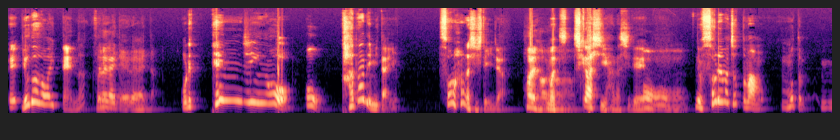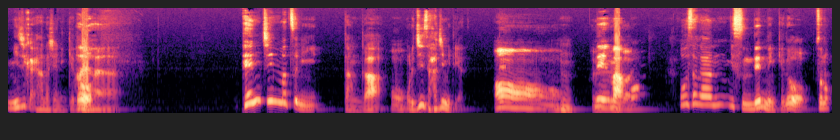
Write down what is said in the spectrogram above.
え淀川行ったんやんな？それ。がいたそれがいた。俺天神をおタダで見たんよ。その話していい？じゃんはいはいはい、まあち近しい話で。おうおうおう。でもそれはちょっとまあもっと短い話やねんけど、はいはいはい。天神祭りに行ったんが俺人生初めてや、ああああうん。あでまあは大阪に住んでんねんけどその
